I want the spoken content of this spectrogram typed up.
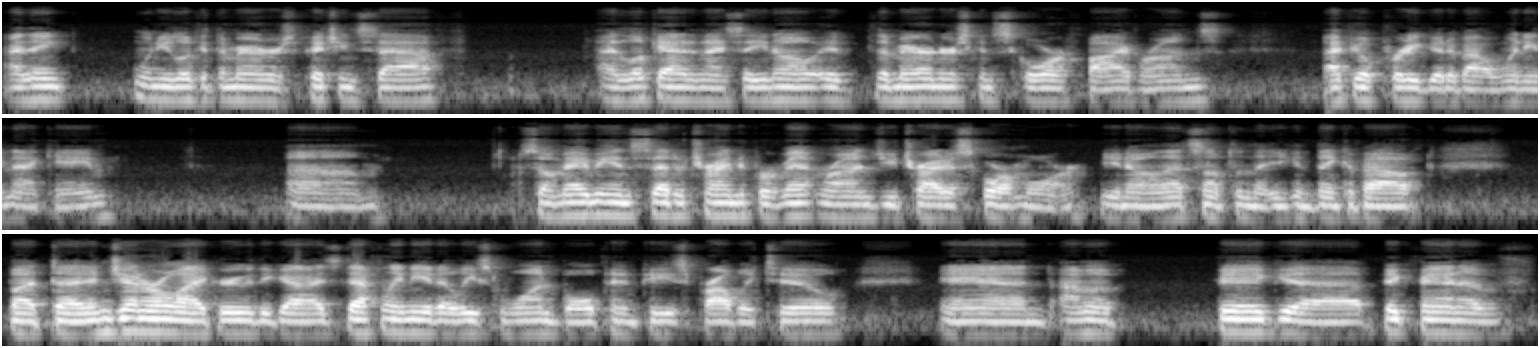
I think when you look at the Mariners pitching staff, I look at it and I say, you know, if the Mariners can score five runs, I feel pretty good about winning that game. Um, so maybe instead of trying to prevent runs, you try to score more. You know, that's something that you can think about. But uh, in general, I agree with you guys. Definitely need at least one bullpen piece, probably two. And I'm a big, uh, big fan of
